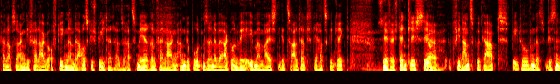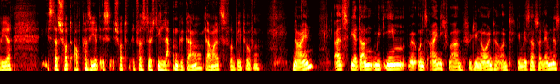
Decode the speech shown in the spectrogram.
kann auch sagen, die Verlage oft gegeneinander ausgespielt hat. Also hat es mehreren Verlagen angeboten, seine Werke, und wer ihm am meisten gezahlt hat, der hat es gekriegt. Sehr verständlich, sehr ja. finanzbegabt, Beethoven, das wissen wir. Ist das Schott auch passiert? Ist Schott etwas durch die Lappen gegangen, damals von Beethoven? Nein, als wir dann mit ihm äh, uns einig waren für die neunte und die Missa Solemnis,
